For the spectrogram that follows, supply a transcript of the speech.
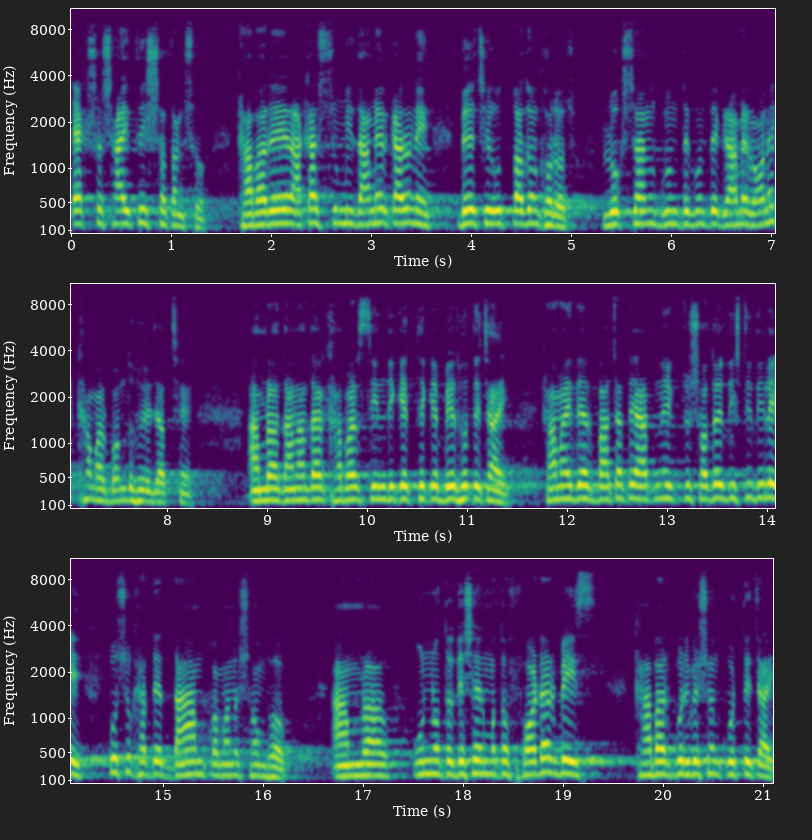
একশো সাঁত্রিশ শতাংশ। খাবারের আকাশচুম্বী দামের কারণে বেড়েছে উৎপাদন খরচ। লোকসান গুনতে গুনতে গ্রামের অনেক খামার বন্ধ হয়ে যাচ্ছে। আমরা দানাদার খাবার সিন্ডিকেট থেকে বের হতে চাই। খামাইদের বাঁচাতে আপনি একটু সদয় দৃষ্টি দিলেই পশু খাদ্যের দাম কমানো সম্ভব। আমরা উন্নত দেশের মতো ফর্ডার বেস খাবার পরিবেশন করতে চাই।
